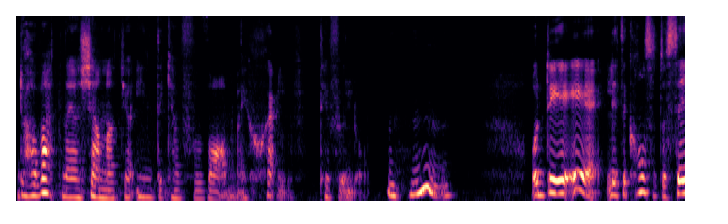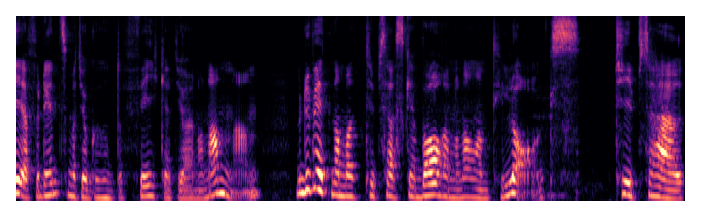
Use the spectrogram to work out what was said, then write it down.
Det har varit när jag känner att jag inte kan få vara mig själv till fullo. Och det är lite konstigt att säga för det är inte som att jag går runt och fejkar att jag är någon annan. Men du vet när man typ så ska vara någon annan till lags. Typ så här,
